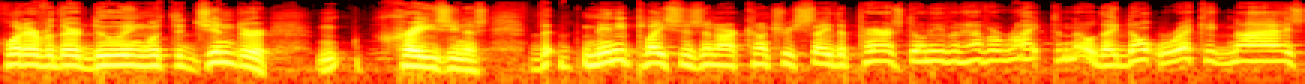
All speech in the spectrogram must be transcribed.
Whatever they're doing with the gender craziness. many places in our country say the parents don't even have a right to know. They don't recognize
